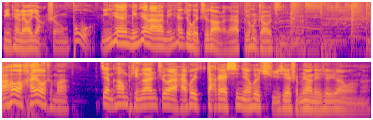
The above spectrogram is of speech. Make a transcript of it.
明天聊养生不？明天明天来了，明天就会知道了，大家不用着急。嗯然后还有什么健康平安之外，还会大概新年会许一些什么样的一些愿望呢？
